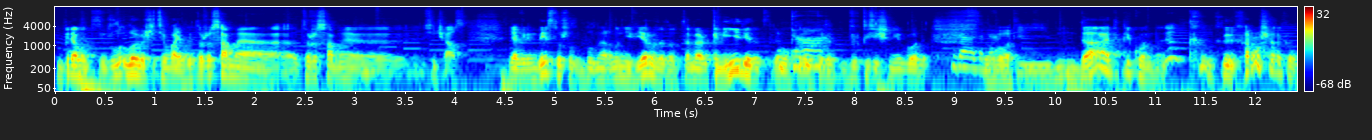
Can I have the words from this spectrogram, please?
и прям вот ловишь эти вайбы. То же самое, то же самое сейчас. Я Green Day слушал, был, наверное, универ, вот этот American Idiot, это да. 2000-е годы. Да, да, да. Вот, и да, это прикольно. Хорошая такая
